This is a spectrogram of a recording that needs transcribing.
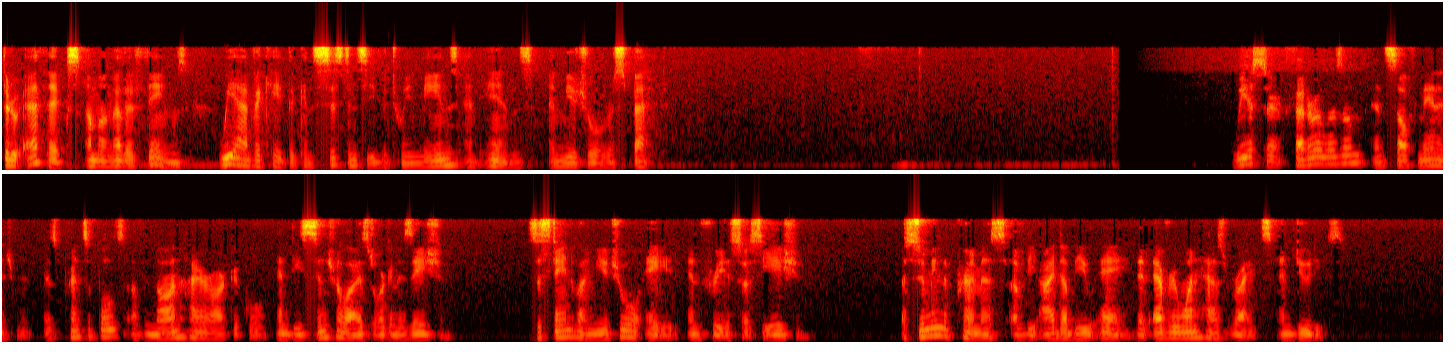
Through ethics, among other things, we advocate the consistency between means and ends and mutual respect. We assert federalism and self-management as principles of non-hierarchical and decentralized organization, sustained by mutual aid and free association assuming the premise of the IWA that everyone has rights and duties.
